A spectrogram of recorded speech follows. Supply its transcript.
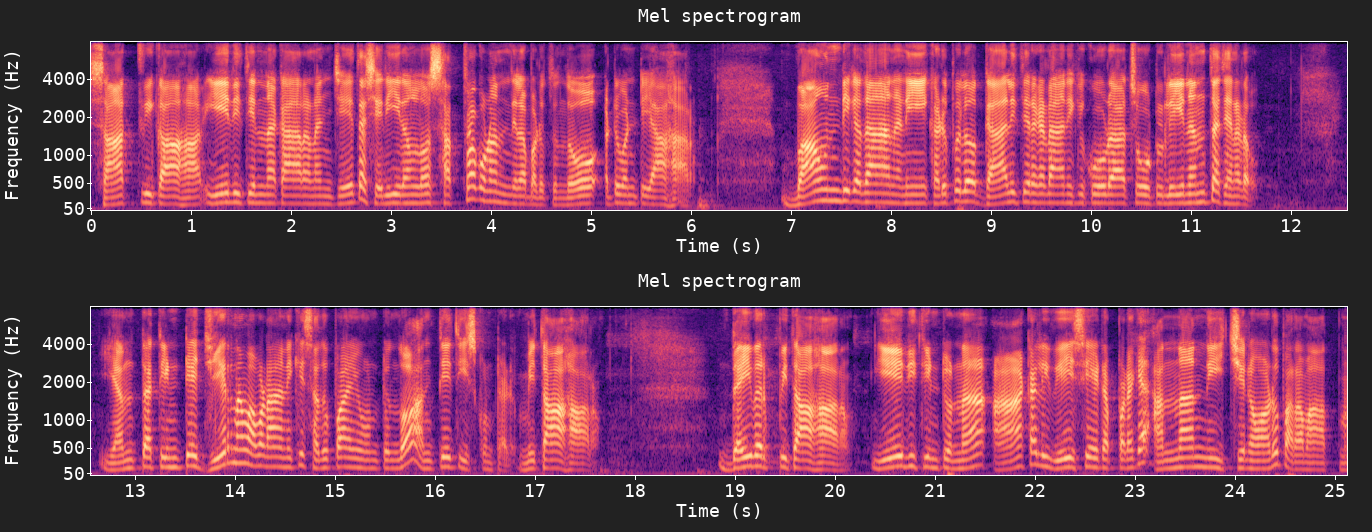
సాత్వికాహారం ఏది తిన్న కారణం చేత శరీరంలో సత్వగుణం నిలబడుతుందో అటువంటి ఆహారం. బాగుంది కదా అని కడుపులో గాలి తిరగడానికి కూడా చోటు లేనంత తినడం. ఎంత తింటే జీర్ణం అవ్వడానికి సదుపాయం ఉంటుందో అంతే తీసుకుంటాడు. మితాహారం. దైవర్పితాహారం. ఏది తింటున్నా ఆకలి వేసేటప్పటికే అన్నాన్ని ఇచ్చినవాడు పరమాత్మ.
